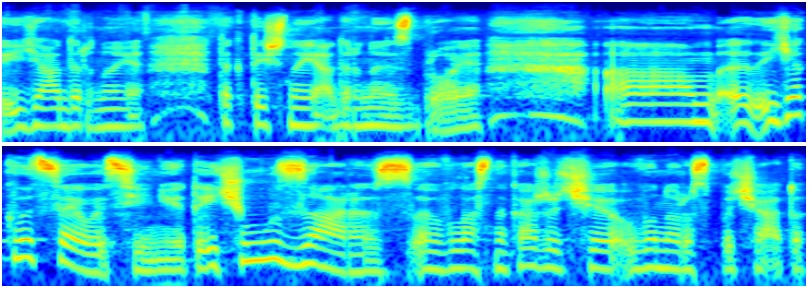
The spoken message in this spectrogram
ядерної тактичної ядерної зброї. Ем, Як ви це оцінюєте? І чому зараз, власне кажучи, воно розпочато?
